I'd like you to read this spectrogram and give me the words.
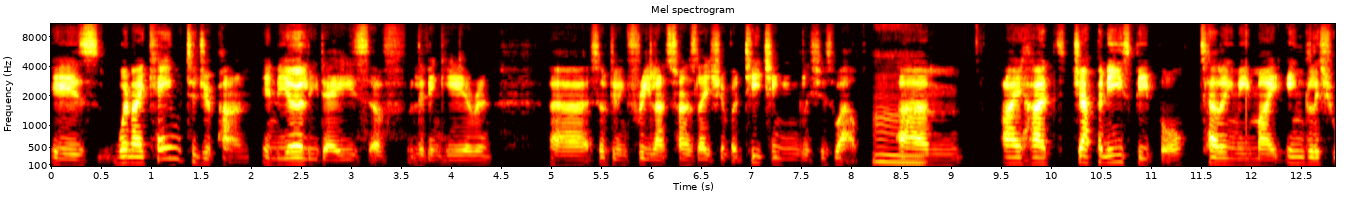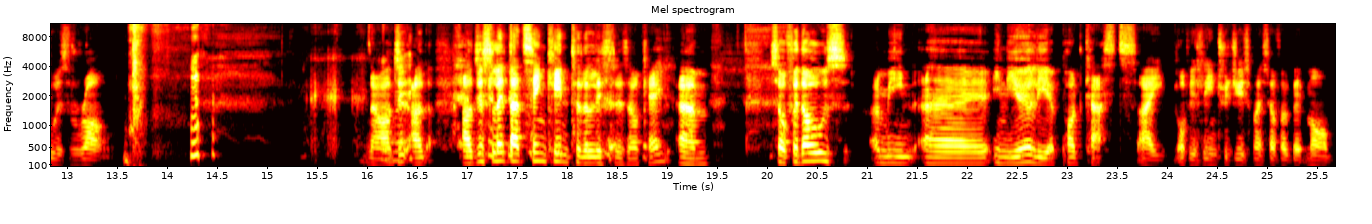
is when I came to Japan in the early days of living here and uh, sort of doing freelance translation, but teaching English as well. うん。Um, I had Japanese people telling me my English was wrong. No, I'll just I'll, I'll just let that sink into the listeners, okay? Um, so for those, I mean, uh, in the earlier podcasts, I obviously introduced myself a bit more.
